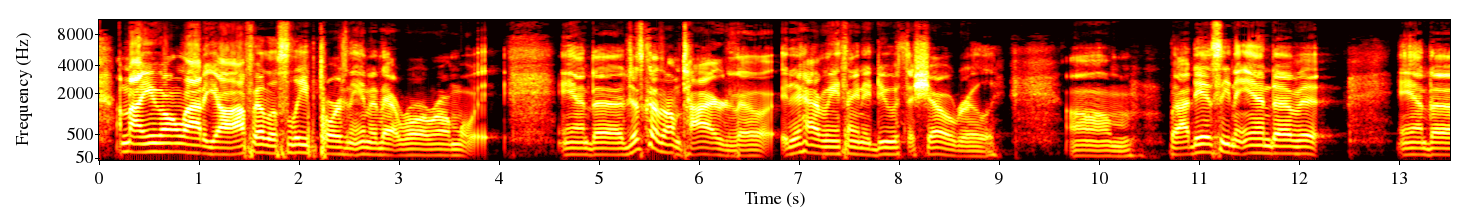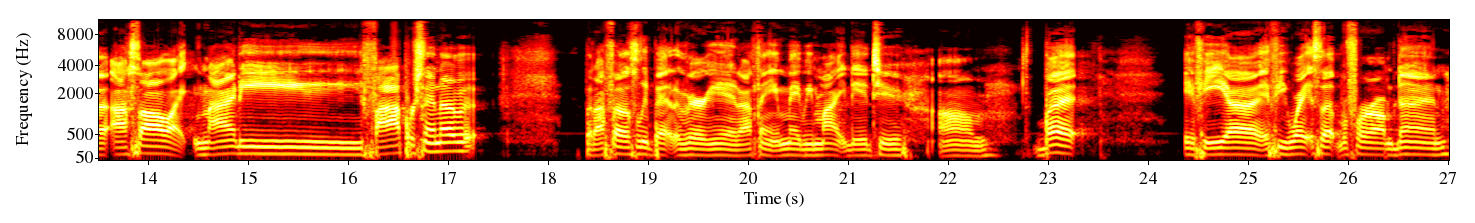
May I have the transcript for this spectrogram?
I'm not even gonna lie to y'all, I fell asleep towards the end of that Royal Rumble, and uh, just cause I'm tired though, it didn't have anything to do with the show really. Um, but I did see the end of it, and uh, I saw like 95 percent of it but I fell asleep at the very end. I think maybe Mike did too. Um, but if he uh, if he wakes up before I'm done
